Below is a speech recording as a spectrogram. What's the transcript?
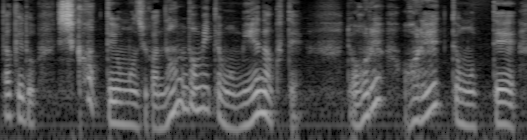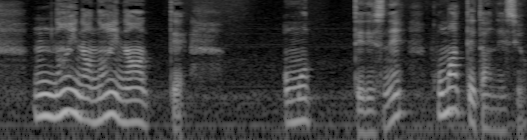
だけど歯科っていう文字が何度見ても見えなくてあれ？あれ？って思って、ん、ないなないなって思ってですね困ってたんですよ。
